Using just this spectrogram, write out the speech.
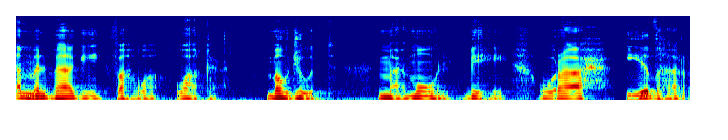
أما الباقي فهو واقع موجود معمول به وراح يظهر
